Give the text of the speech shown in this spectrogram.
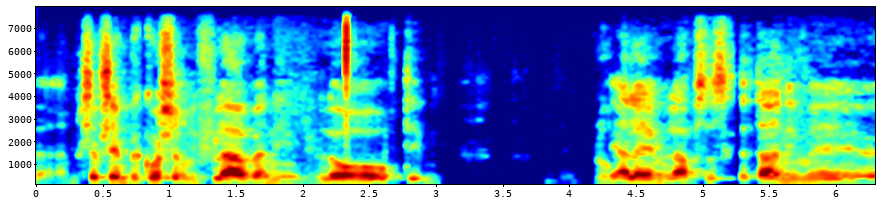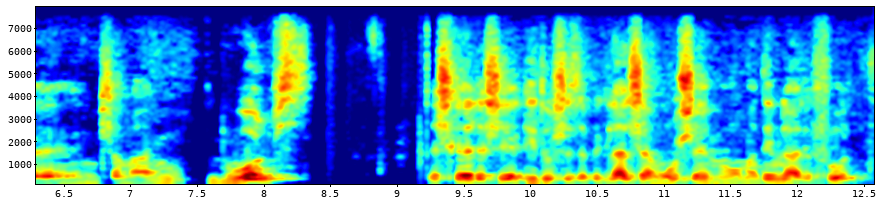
אני חושב שהם בכושר נפלא ואני לא אופטימי. לא היה להם לפסוס קטן עם, עם, עם, עם וולפס, יש כאלה שיגידו שזה בגלל שאמרו שהם מועמדים לאליפות.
